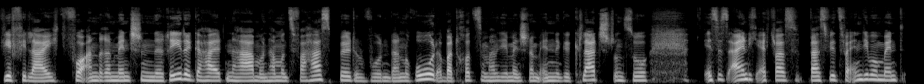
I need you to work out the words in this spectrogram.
wir vielleicht vor anderen Menschen eine Rede gehalten haben und haben uns verhaspelt und wurden dann rot, aber trotzdem haben die Menschen am Ende geklatscht und so. Es ist eigentlich etwas, was wir zwar in dem Moment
